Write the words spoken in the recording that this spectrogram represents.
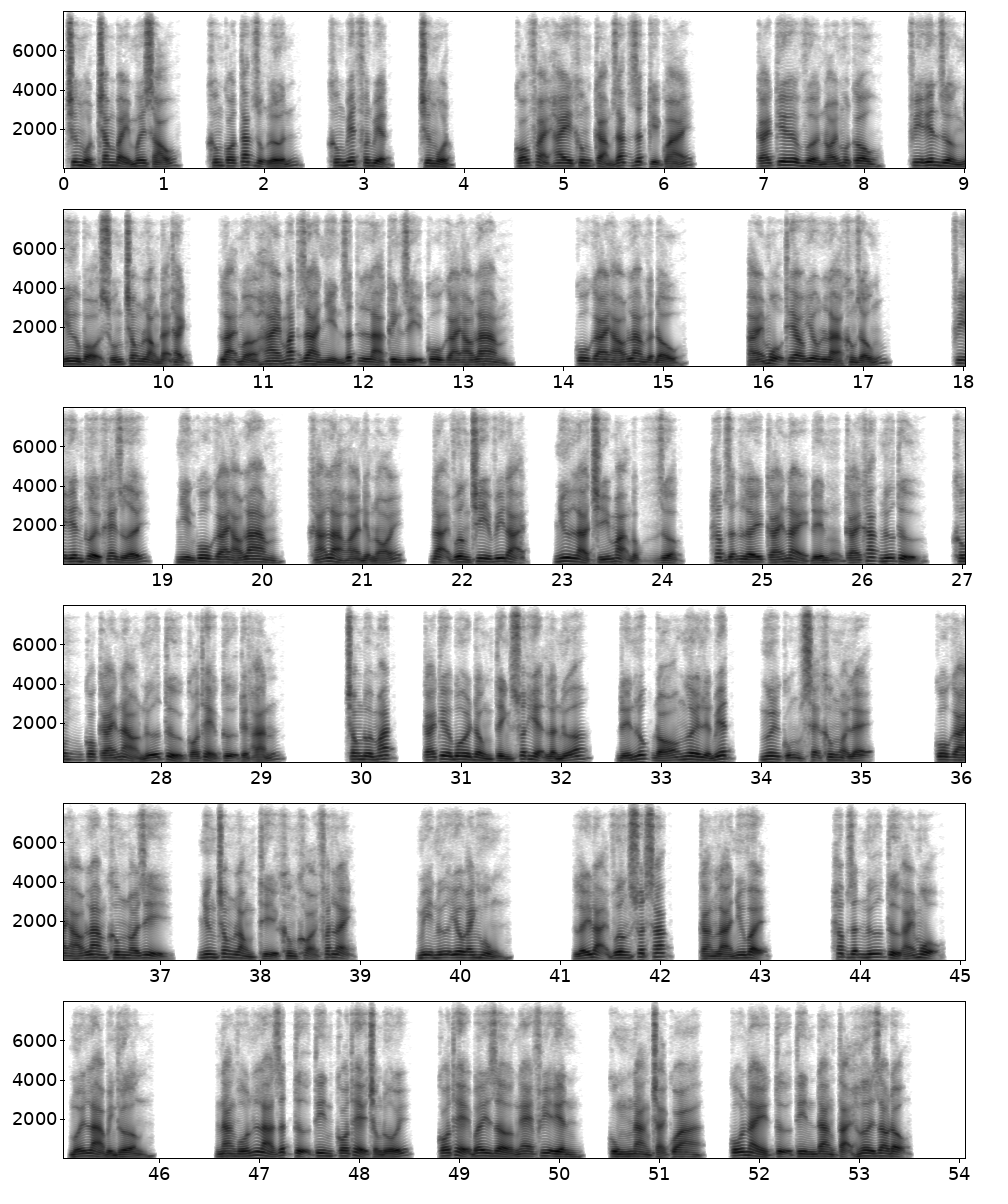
Chương 176, không có tác dụng lớn, không biết phân biệt, chương một Có phải hay không cảm giác rất kỳ quái? Cái kia vừa nói một câu, phi yên dường như bỏ xuống trong lòng đại thạch, lại mở hai mắt ra nhìn rất là kinh dị cô gái áo lam. Cô gái áo lam gật đầu. Ái mộ theo yêu là không giống. Phi Yên cười khe dưới, nhìn cô gái áo lam, khá là hoài niệm nói, đại vương chi vĩ đại, như là trí mạng độc dược, hấp dẫn lấy cái này đến cái khác nữ tử, không có cái nào nữ tử có thể cự tuyệt hắn. Trong đôi mắt, cái kia bôi đồng tình xuất hiện lần nữa, đến lúc đó ngươi liền biết, ngươi cũng sẽ không ngoại lệ. Cô gái áo lam không nói gì, nhưng trong lòng thì không khỏi phát lệnh. Mỹ nữ yêu anh hùng. Lấy đại vương xuất sắc, càng là như vậy. Hấp dẫn nữ tử ái mộ, mới là bình thường. Nàng vốn là rất tự tin có thể chống đối, có thể bây giờ nghe phi yên, cùng nàng trải qua, cô này tự tin đang tại hơi dao động.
